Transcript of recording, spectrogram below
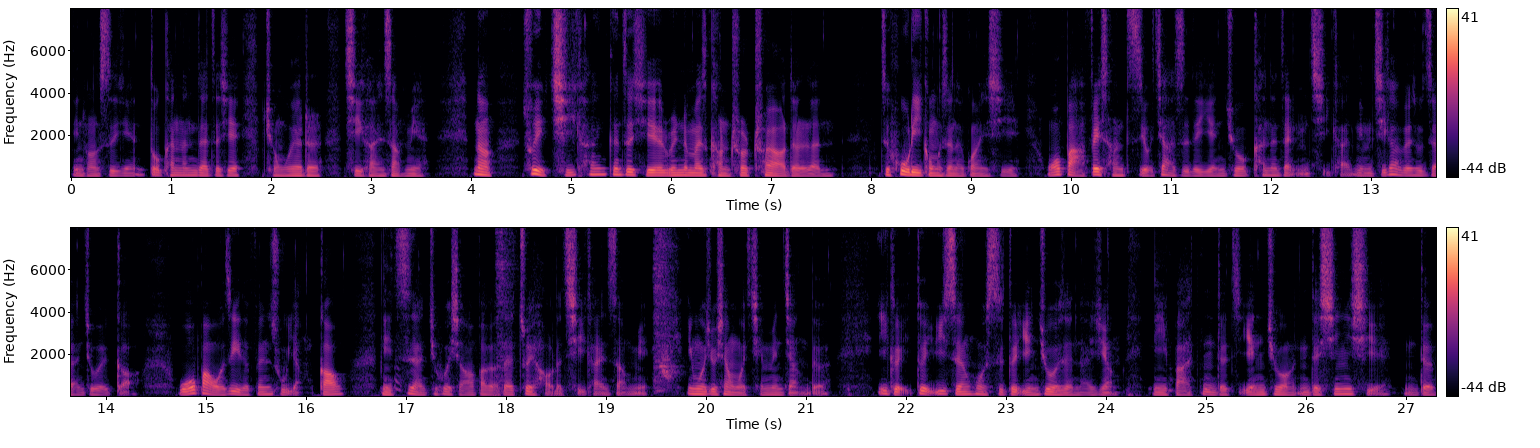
临床试验，都刊登在这些权威的期刊上面。那所以，期刊跟这些 Randomized Control Trial 的人。是互利共生的关系。我把非常有价值的研究刊登在你们期刊，你们期刊分数自然就会高。我把我自己的分数养高，你自然就会想要发表在最好的期刊上面。因为就像我前面讲的，一个对医生或是对研究的人来讲，你把你的研究、你的心血、你的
